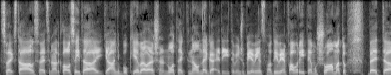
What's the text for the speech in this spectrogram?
Sveiks, tālāk, sveicināti klausītāji. Jāņa Buka ievēlēšana noteikti nav negaidīta. Viņš bija viens no diviem favorītiem uz šo amatu, bet uh,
